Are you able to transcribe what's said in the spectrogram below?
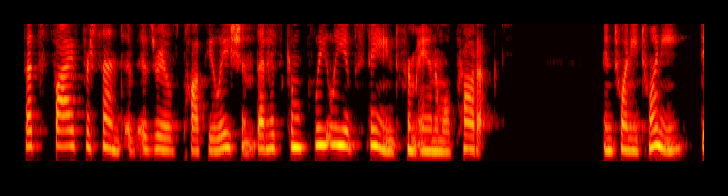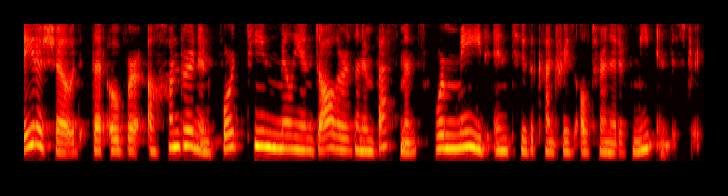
That's 5% of Israel's population that has completely abstained from animal products. In 2020, data showed that over $114 million in investments were made into the country's alternative meat industry.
